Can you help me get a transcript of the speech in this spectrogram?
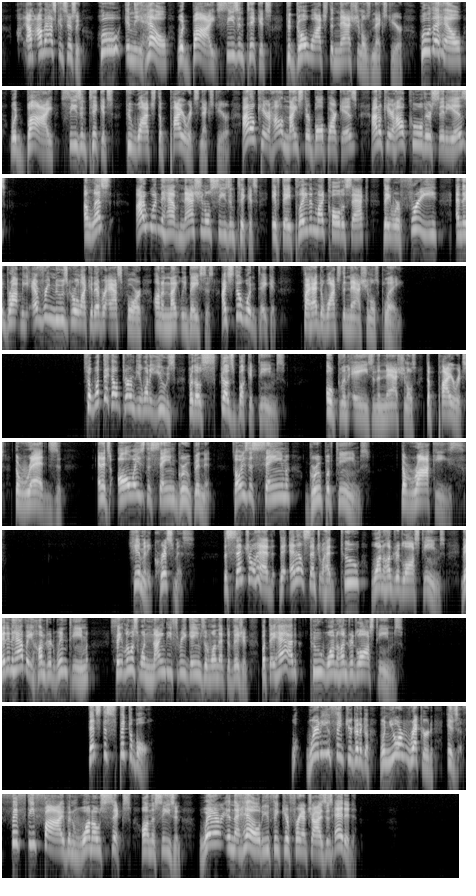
I'm, I'm asking seriously, who in the hell would buy season tickets to go watch the Nationals next year? Who the hell would buy season tickets to watch the Pirates next year? I don't care how nice their ballpark is. I don't care how cool their city is. Unless I wouldn't have national season tickets if they played in my cul de sac, they were free, and they brought me every news girl I could ever ask for on a nightly basis. I still wouldn't take it if I had to watch the Nationals play. So, what the hell term do you want to use for those scuzzbucket teams? Oakland A's and the Nationals, the Pirates, the Reds. And it's always the same group, isn't it? It's always the same group of teams. The Rockies. Jiminy Christmas. The Central had, the NL Central had two 100 loss teams. They didn't have a 100 win team. St. Louis won 93 games and won that division, but they had two 100 loss teams. That's despicable. Where do you think you're going to go when your record is 55 and 106 on the season? Where in the hell do you think your franchise is headed?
